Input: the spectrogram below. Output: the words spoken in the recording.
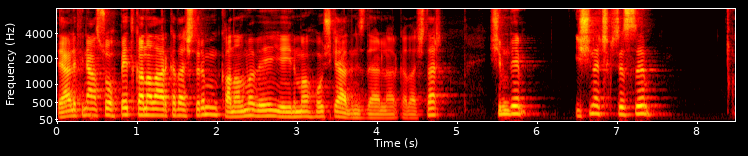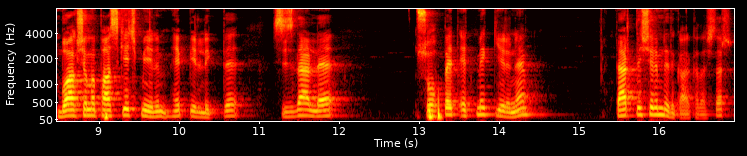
Değerli Finans Sohbet kanalı arkadaşlarım, kanalıma ve yayınıma hoş geldiniz değerli arkadaşlar. Şimdi işin açıkçası bu akşamı pas geçmeyelim. Hep birlikte sizlerle sohbet etmek yerine dertleşelim dedik arkadaşlar.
